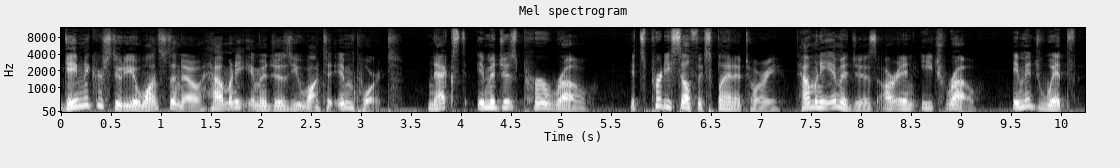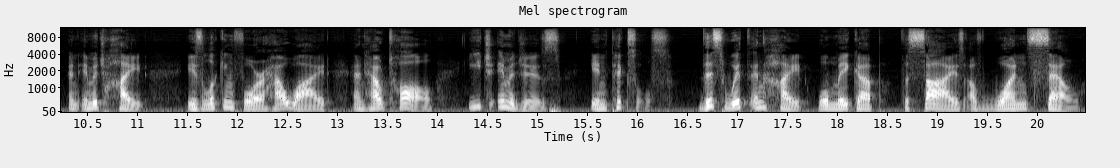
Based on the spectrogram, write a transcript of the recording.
GameMaker Studio wants to know how many images you want to import. Next, images per row. It's pretty self-explanatory. How many images are in each row? Image width and image height is looking for how wide and how tall each image is in pixels. This width and height will make up the size of one cell.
